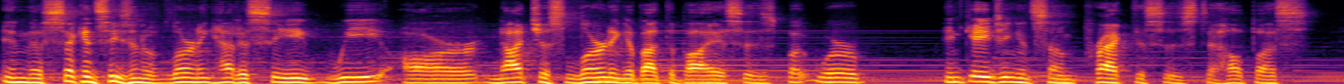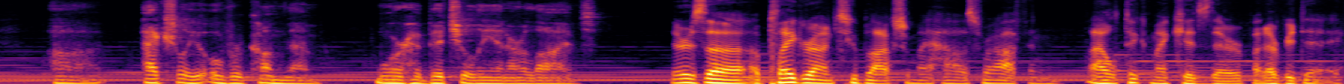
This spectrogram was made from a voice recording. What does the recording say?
In the second season of Learning How to See, we are not just learning about the biases, but we're engaging in some practices to help us uh, actually overcome them more habitually in our lives. There's a, a, playground two blocks from my house where often I will take my kids there about every day.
